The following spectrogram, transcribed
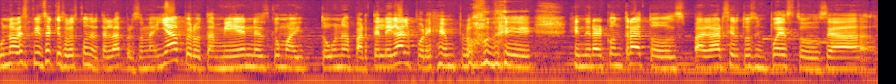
una vez piensa que solo es contratar a la persona ya, pero también es como hay toda una parte legal, por ejemplo, de generar contratos, pagar ciertos impuestos, o sea,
